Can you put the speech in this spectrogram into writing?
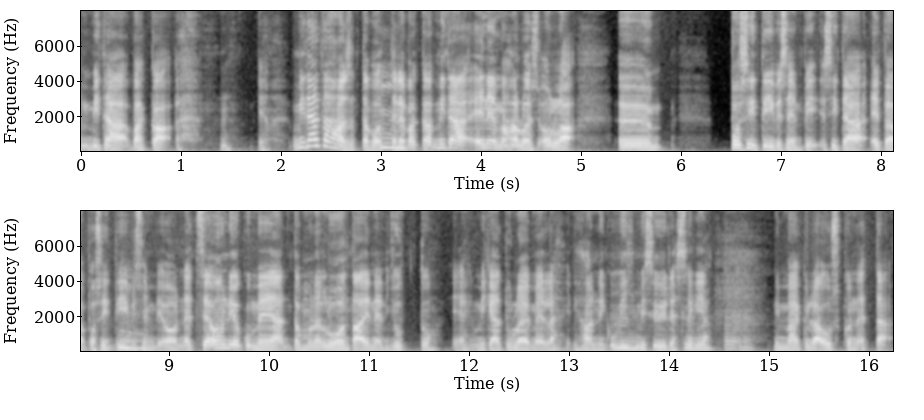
mitä vaikka, mitä tahansa tavoittelee, mm. vaikka mitä enemmän haluaisi olla ö, positiivisempi, sitä epäpositiivisempi mm. on. Et se on joku meidän luontainen juttu, mikä tulee meillä ihan niinku mm. ihmisyydessäkin. Mm. Niin mä kyllä uskon, että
